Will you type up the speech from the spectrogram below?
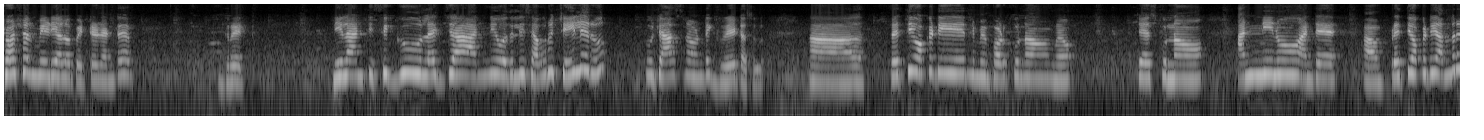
సోషల్ మీడియాలో పెట్టాడంటే గ్రేట్. నీలాంటి సిగ్గు లజ్జ అన్నీ వదిలేసి ఎవరు చేయలేరు. నువ్వు చేస్తున్నావు అంటే గ్రేట్ అసలు. ప్రతి ఒక్కటి మేము పడుకున్నాం మేము చేసుకున్నాం. అన్నీను అంటే ప్రతి ఒక్కటి అందరూ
